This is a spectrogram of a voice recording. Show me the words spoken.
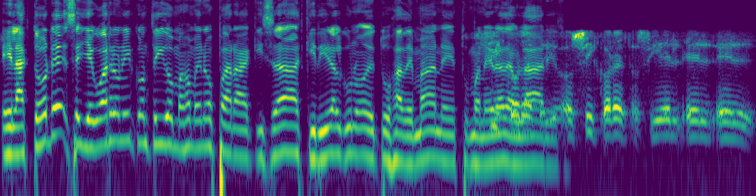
El actor de- se llegó a reunir contigo más o menos para quizás adquirir alguno de tus ademanes, tu manera Sí, de hablar. y eso. sí, correcto. Sí, él, él, él-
